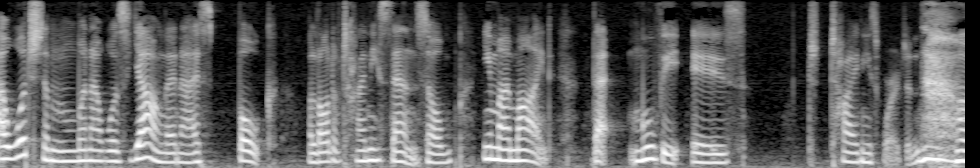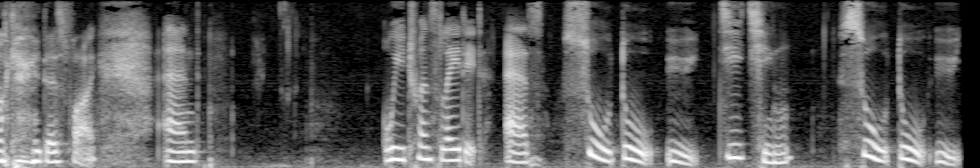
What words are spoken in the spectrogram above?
I watched them when I was young and I spoke a lot of Chinese then. So in my mind, that movie is Ch- Chinese version. okay, that's fine. And we translate it as 速度与激情。速度与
